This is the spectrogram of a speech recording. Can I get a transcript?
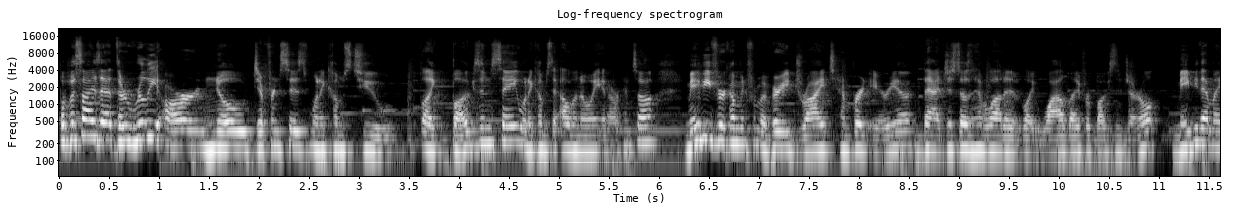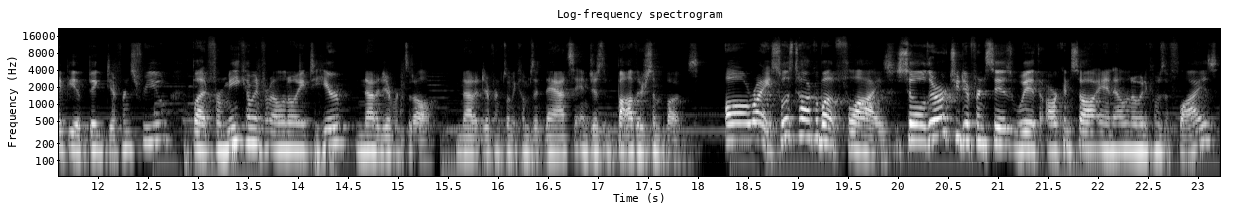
But besides that, there really are no differences when it comes to like bugs and say when it comes to Illinois and Arkansas. Maybe if you're coming from a very dry, temperate area that just doesn't have a lot of like wildlife or bugs in general, maybe that might be a big difference for you. But for me, coming from Illinois to here, not a difference at all. Not a difference when it comes to gnats and just bothersome bugs. All right, so let's talk about flies. So there are two differences with Arkansas and Illinois when it comes to flies.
